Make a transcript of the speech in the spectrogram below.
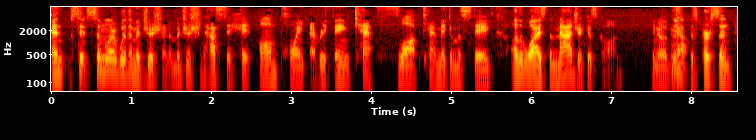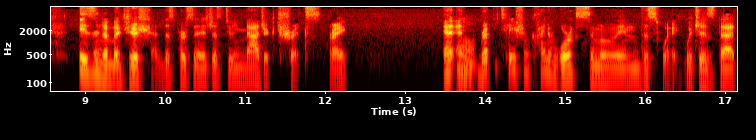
and similar with a magician. A magician has to hit on point everything can't flop can't make a mistake. Otherwise the magic is gone. You know this, yeah. this person isn't a magician. This person is just doing magic tricks right and, and oh. reputation kind of works similarly in this way, which is that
